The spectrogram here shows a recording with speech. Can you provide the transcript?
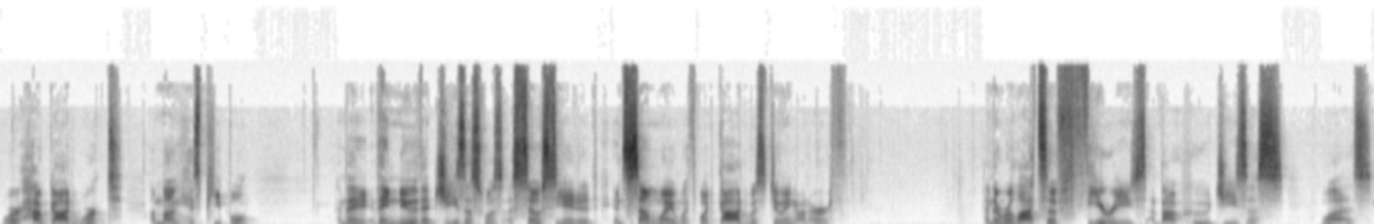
were how God worked among his people. And they, they knew that Jesus was associated in some way with what God was doing on earth. And there were lots of theories about who Jesus was.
